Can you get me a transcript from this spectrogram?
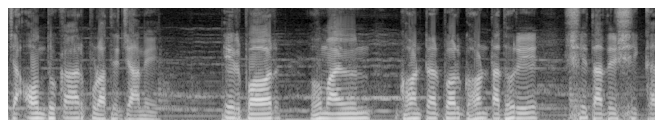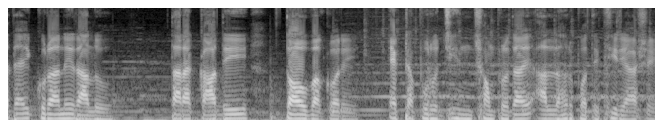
যা অন্ধকার পোড়াতে জানে। এরপর হুমায়ুন ঘণ্টার পর ঘণ্টা ধরে সে তাদের শিক্ষা দেয় কোরআনের আলো। তারা কাঁদে, তওবা করে। একটা পুরো জিন সম্প্রদায় আল্লাহর পথে ফিরে আসে।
